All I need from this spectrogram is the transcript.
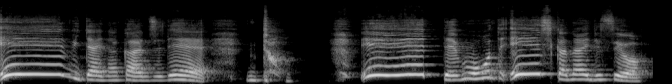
えー、みたいな感じで、とえーって、もうほんとえーしかないですよ。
